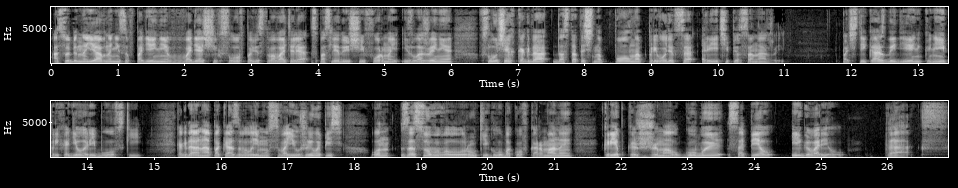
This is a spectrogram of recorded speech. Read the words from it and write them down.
Особенно явно несовпадение вводящих слов повествователя с последующей формой изложения в случаях, когда достаточно полно приводятся речи персонажей. Почти каждый день к ней приходил Рябовский. Когда она показывала ему свою живопись, он засовывал руки глубоко в карманы, крепко сжимал губы, сопел и говорил «Такс,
